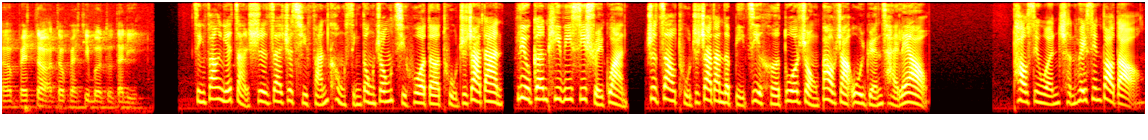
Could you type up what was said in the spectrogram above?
uh, pesta atau festival tu tadi. 警方也展示在这起反恐行动中起获的土制炸弹六根 PVC 水管。 制造土制炸弹的笔记和多种爆炸物原材料。炮新闻陈辉新报道。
